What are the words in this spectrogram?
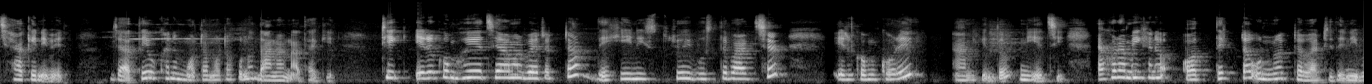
ছাঁকে নেবেন। যাতে ওখানে মোটা মোটা কোনো দানা না থাকে। ঠিক এরকম হয়েছে আমার ব্যাটারটা। দেখেই নিশ্চয়ই বুঝতে পারছেন। এরকম করে আমি কিন্তু নিয়েছি। এখন আমি এখানে অর্ধেকটা অন্য একটা বাটিতে নিব।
